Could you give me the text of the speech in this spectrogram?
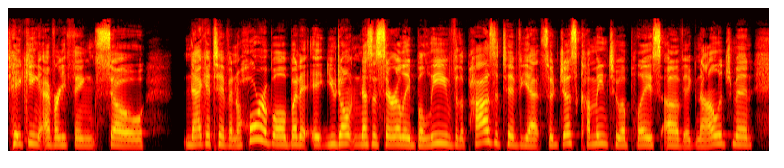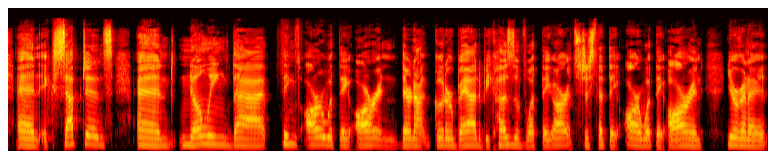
taking everything so negative and horrible, but it, it, you don't necessarily believe the positive yet. So just coming to a place of acknowledgement and acceptance and knowing that things are what they are and they're not good or bad because of what they are. It's just that they are what they are and you're going to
